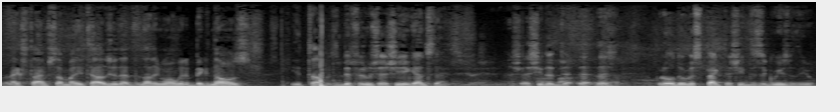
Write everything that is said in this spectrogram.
The next time somebody tells you that there's nothing wrong with a big nose, you tell them it's befirush she against that. That- with all due respect, that she disagrees with you.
